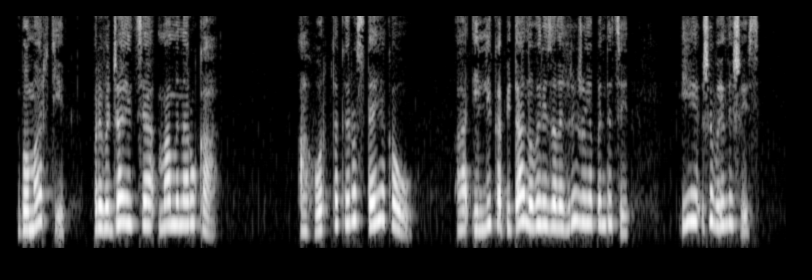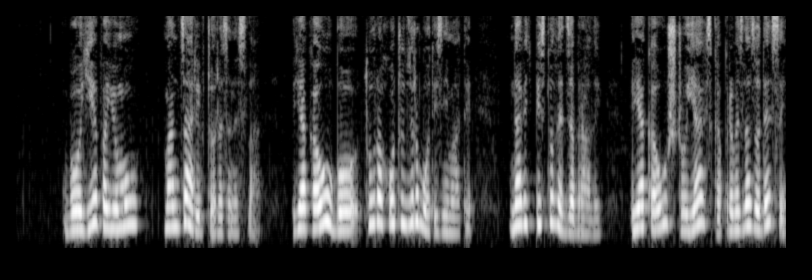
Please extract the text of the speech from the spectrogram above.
бо Марті привиджається мамина рука. А горб таки росте, як аул. А Іллі капітану вирізали грижу й апендицит. І живий лишився. Бо Єва йому манзарі вчора занесла. Як ау, бо Тура хочуть з роботи знімати. Навіть пістолет забрали. Як ау, що Яська привезла з Одеси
